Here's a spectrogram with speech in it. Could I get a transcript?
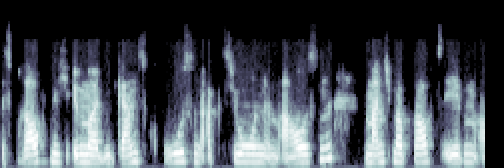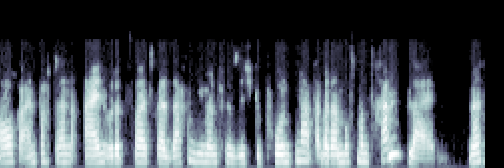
Es braucht nicht immer die ganz großen Aktionen im Außen. Manchmal braucht es eben auch einfach dann ein oder zwei, drei Sachen, die man für sich gefunden hat, aber da muss man dranbleiben. Ne?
